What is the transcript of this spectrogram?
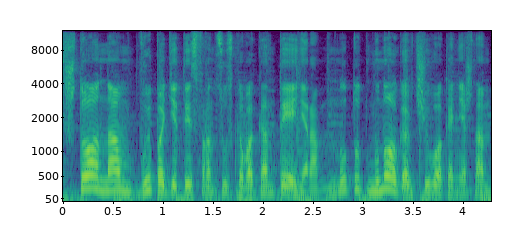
что нам выпадет из французского контейнера. Ну, тут много чего, конечно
